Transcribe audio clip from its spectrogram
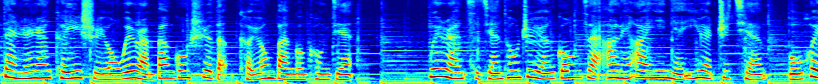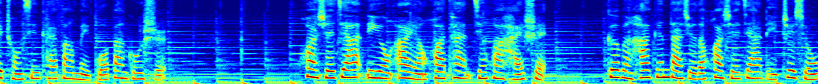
但仍然可以使用微软办公室的可用办公空间。微软此前通知员工，在2021年1月之前不会重新开放美国办公室。化学家利用二氧化碳净化海水。哥本哈根大学的化学家李志雄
